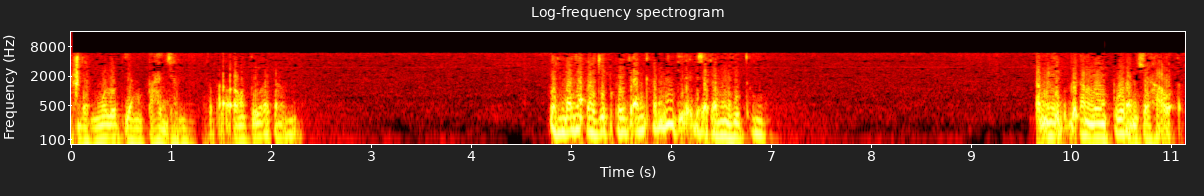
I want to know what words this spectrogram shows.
dan mulut yang tajam kepada orang tua kami. Dan banyak lagi pekerjaan kami tidak bisa kami hitung. Kami hidup dengan lumpuran syahwat.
